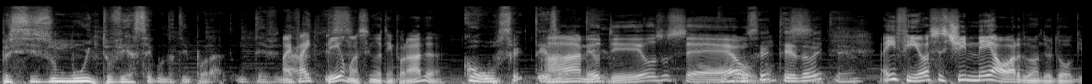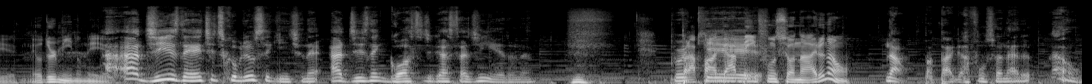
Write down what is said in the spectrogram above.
preciso muito ver a segunda temporada. Não teve Mas nada vai disso. ter uma segunda temporada? Com certeza. ah, meu. Deus do céu. Com certeza vai ter. Enfim, eu assisti meia hora do Underdog. Eu dormi no meio. A, a Disney, a gente descobriu o seguinte, né? A Disney gosta de gastar dinheiro, né? Pra pagar bem funcionário, não. Não, pra pagar funcionário, não.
